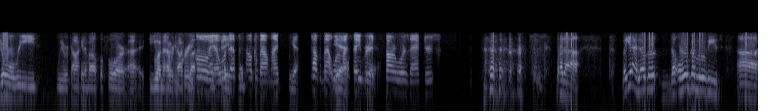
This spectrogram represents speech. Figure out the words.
Joel Reed we were talking about before. Uh you and I were talking Freak. about Oh yeah, we'll Hey, definitely talk about my yeah. talk about one Yeah. of my favorite Star Wars actors. but uh but yeah, no the the Olga movies uh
